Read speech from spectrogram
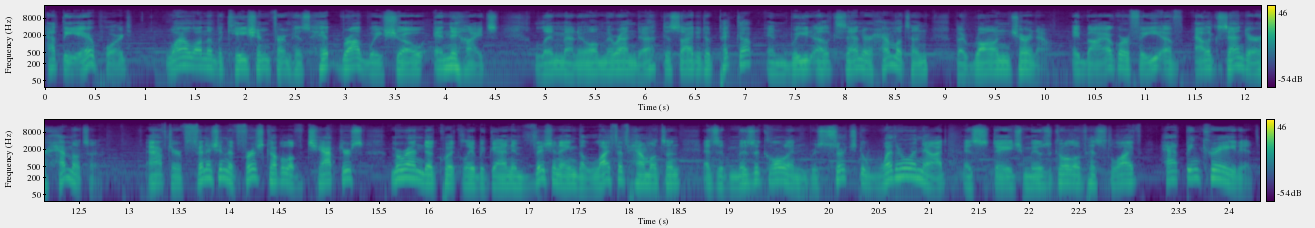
At the airport, while on a vacation from his hit Broadway show In the Heights, Lin Manuel Miranda decided to pick up and read Alexander Hamilton by Ron Chernow, a biography of Alexander Hamilton. After finishing the first couple of chapters, Miranda quickly began envisioning the life of Hamilton as a musical and researched whether or not a stage musical of his life had been created.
